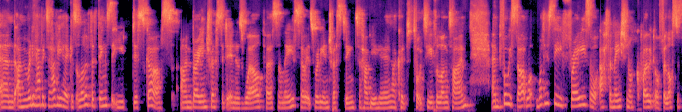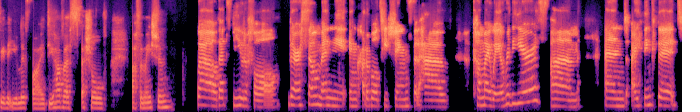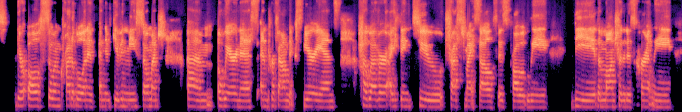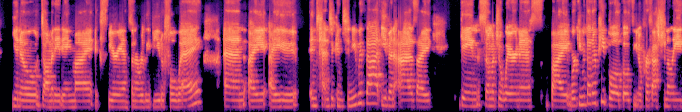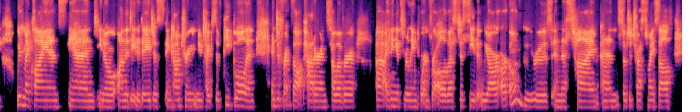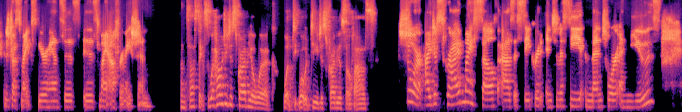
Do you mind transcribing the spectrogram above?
And I'm really happy to have you here because a lot of the things that you discuss, I'm very interested in as well, personally. So it's really interesting to have you here. I could talk to you for a long time. And before we start, what, what is the phrase or affirmation or quote or philosophy that you live by? Do you have a special affirmation? Wow, that's beautiful. There are so many incredible teachings that have come my way over the years. Um, and I think that they're all so incredible and have, and have given me so much um, awareness and profound experience. However, I think to trust myself is probably the the mantra that is currently you know dominating my experience in a really beautiful way and i i intend to continue with that even as i gain so much awareness by working with other people both you know professionally with my clients and you know on the day to day just encountering new types of people and and different thought patterns. However uh, i think it's really important for all of us to see that we are our own gurus in this time. And so to trust myself and to trust my experiences is my affirmation. Fantastic. So how would you describe your work? What do, what do you describe yourself as Sure. I describe myself as a sacred intimacy mentor and muse.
